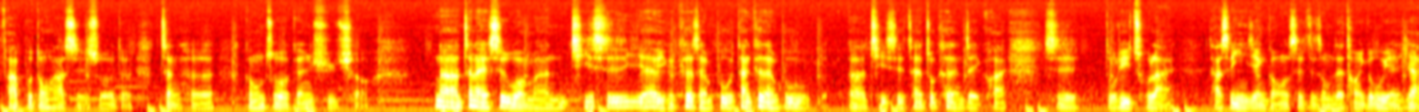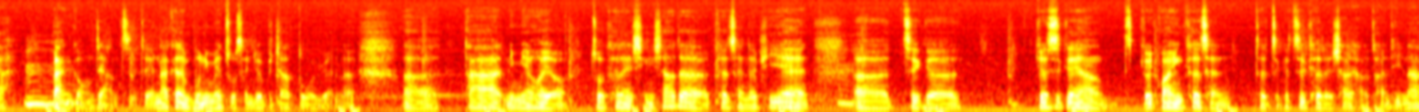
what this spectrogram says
发布动画师所有的整合工作跟需求。那再来是我们其实也有一个课程部，但课程部呃，其实在做课程这一块是独立出来。它是硬件公司，只是我们在同一个屋檐下办公这样子。对，那课程部里面组成就比较多元了。呃，它里面会有做课程行销的、课程的 PM，呃，这个各式各样关于课程的这个制课的小小的团体，那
